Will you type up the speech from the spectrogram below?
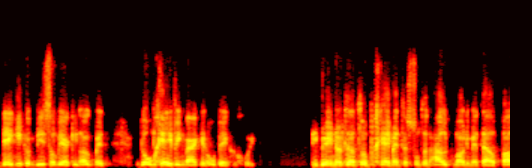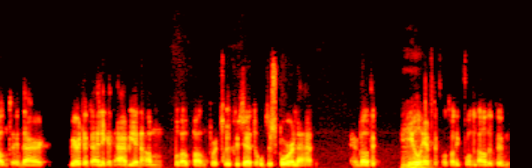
denk ik, een wisselwerking ook met de omgeving waar ik in op ben gegroeid. Ik weet nog dat op een gegeven moment er stond een oud monumentaal pand en daar werd uiteindelijk het ABN AMRO pand voor teruggezet op de spoorlaan. En wat ik heel heftig vond, want ik vond het altijd een,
